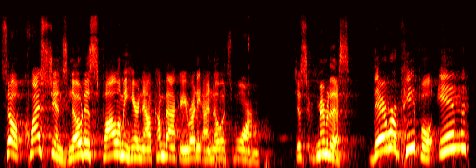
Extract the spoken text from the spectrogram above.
So, questions. Notice, follow me here now. Come back. Are you ready? I know it's warm. Just remember this. There were people in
